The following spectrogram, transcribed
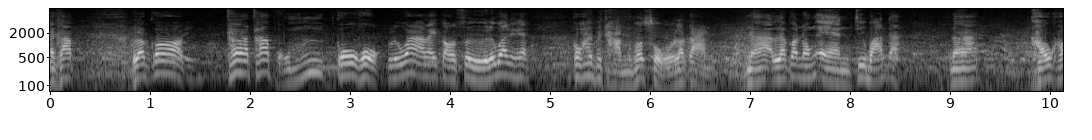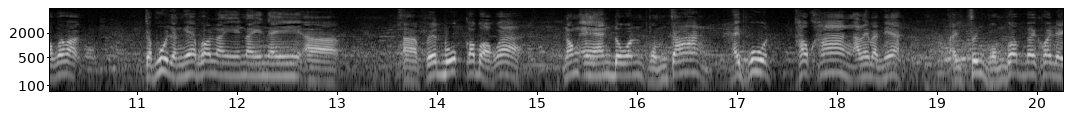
นะครับ แล้วก็ถ้าถ้าผมโกหกหรือว่าอะไรต่อสื่อหรือว่าอย่างเงี้ยก็ให้ไปถามหลวงพ่อโสแล้วกันนะฮะแล้วก็น้องแอนที่วัดอะนะฮะเขาเขาก็จะพูดอย่างเงี้ยเพราะในในในอ่าเฟซบุ๊กก็บอกว่าน้องแอนโดนผมจ้างให้พูดเข้าข้างอะไรแบบเนี้ยไอ้ซึ่งผมก็ไม่ค่อยได้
